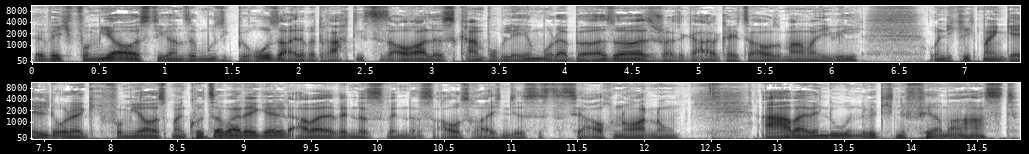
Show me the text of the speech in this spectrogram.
äh, ich von mir aus die ganze Musikbüroseite betrachte, ist das auch alles kein Problem oder Börse ist scheißegal, kann ich zu Hause machen, was ich will und ich krieg mein Geld oder krieg von mir aus mein Kurzarbeitergeld, aber wenn das, wenn das ausreichend ist, ist das ja auch in Ordnung. Aber wenn du wirklich eine Firma hast,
